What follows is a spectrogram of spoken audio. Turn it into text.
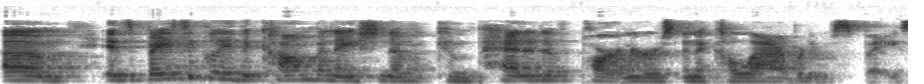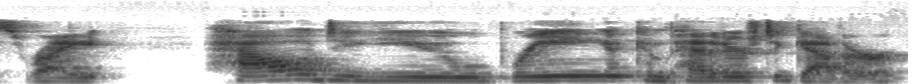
Um, it's basically the combination of competitive partners in a collaborative space, right? How do you bring competitors together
